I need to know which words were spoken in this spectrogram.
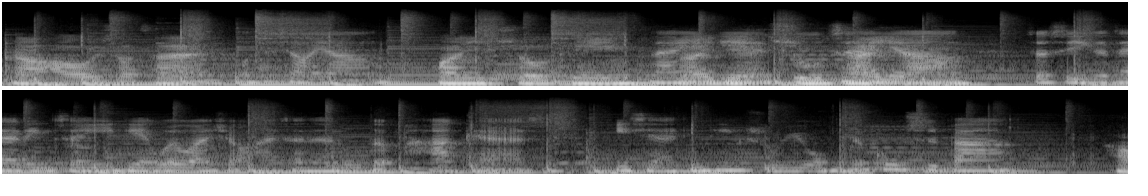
大家好，我是小蔡，我是小杨，欢迎收听来一点蔬菜羊。这是一个在凌晨一点喂完小孩才能录的 Podcast，一起来听听属于我们的故事吧。好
